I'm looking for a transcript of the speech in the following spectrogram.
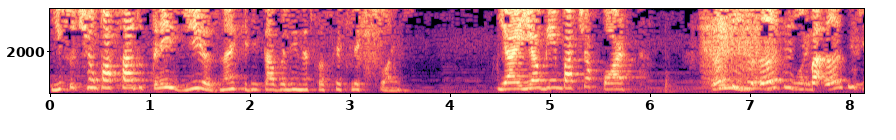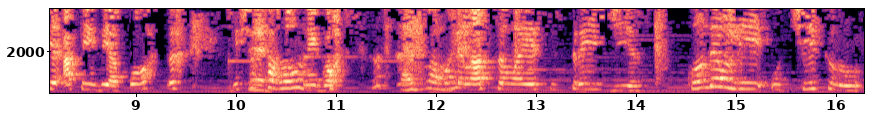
Isso tinham passado três dias, né, que ele estava ali nessas reflexões. E aí alguém bate a porta. Antes, antes, de, antes de atender a porta, deixa é. eu falar um negócio com relação a esses três dias. Quando eu li o título,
